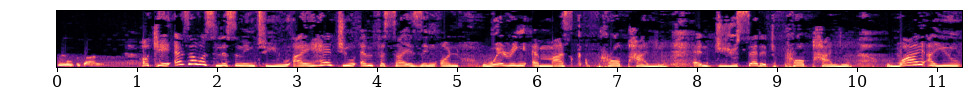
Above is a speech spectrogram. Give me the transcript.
coronavirus. Okay, as I was listening to you, I heard you emphasizing on wearing a mask properly, and you said it properly. Why are you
